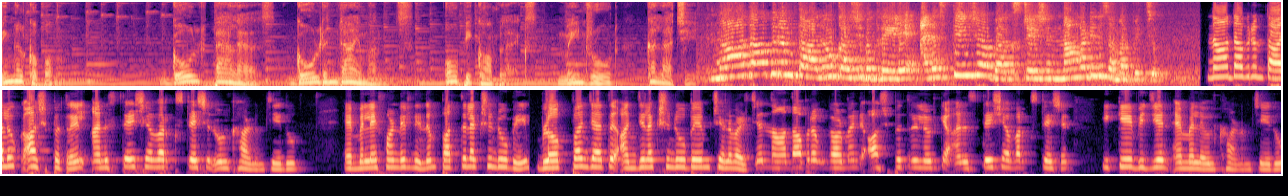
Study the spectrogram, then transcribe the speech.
നിങ്ങൾക്കൊപ്പം. Gold Palace Golden Diamonds O P complex main road Kallachi. Nadapuram taluk ആശുപത്രിയിലെ അനസ്തേഷ്യ വർക്ക് സ്റ്റേഷൻ നാടിന് സമർപ്പിച്ചു. നാദാപുരം താലൂക്ക് ആശുപത്രിയിൽ അനസ്തേഷ്യ വർക്ക് സ്റ്റേഷൻ ഉദ്ഘാടനം ചെയ്തു. എം എൽ എ ഫണ്ടിൽ നിന്നും പത്ത് ലക്ഷം രൂപയും ബ്ലോക്ക് പഞ്ചായത്ത് അഞ്ച് ലക്ഷം രൂപയും ചെലവഴിച്ച് നാദാപുരം ഗവൺമെന്റ് ആശുപത്രിയിലൊരുക്കിയ anaesthesia work station E K Vijayan M L A ഉദ്ഘാടനം ചെയ്തു.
